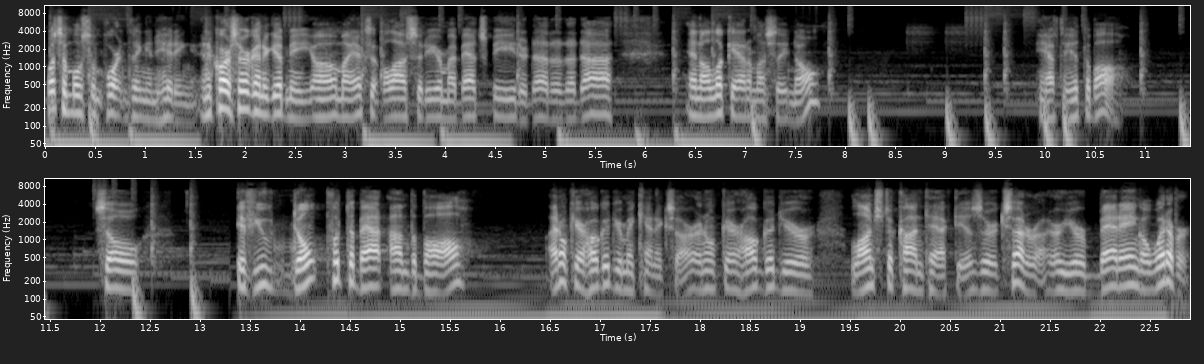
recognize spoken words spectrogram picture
"What's the most important thing in hitting?" And of course, they're going to give me, oh, my exit velocity or my bat speed or da da da da. And I'll look at them. I say, "No, you have to hit the ball." So if you don't put the bat on the ball, I don't care how good your mechanics are. I don't care how good your launch to contact is, or etc., or your bat angle, whatever.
